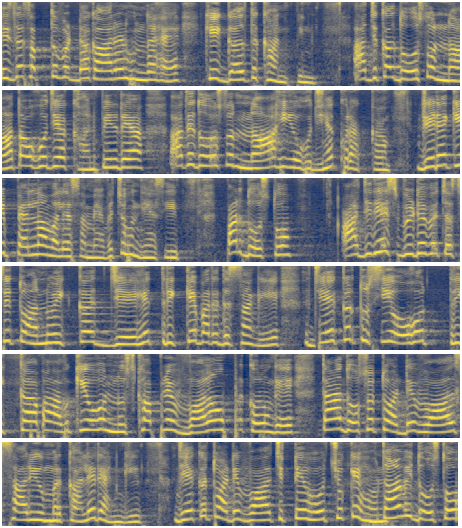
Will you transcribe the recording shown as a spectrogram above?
ਇਸ ਦਾ ਸਭ ਤੋਂ ਵੱਡਾ ਕਾਰਨ ਹੁੰਦਾ ਹੈ ਕਿ ਗਲਤ ਖਾਣ ਪੀਣ ਅੱਜ ਕੱਲ ਦੋਸਤੋ, ਨਾ ਤਾਂ ਉਹ ਜਿਹਾ ਖਾਣ ਪੀਣ ਰਿਹਾ ਅਤੇ ਦੋਸਤੋ, ਨਾ ਹੀ ਉਹ ਜਿਹੀਆਂ ਖੁਰਾਕਾਂ ਜਿਹੜੇ ਕਿ ਪਹਿਲਾਂ ਵਾਲੇ ਸਮਿਆਂ ਵਿੱਚ ਹੁੰਦੀਆਂ ਸੀ। ਪਰ ਦੋਸਤੋ, ਅੱਜ ਦੀ ਇਸ ਵੀਡੀਓ ਵਿੱਚ ਅਸੀਂ ਤੁਹਾਨੂੰ ਇੱਕ ਅਜਿਹੇ ਤਰੀਕੇ ਬਾਰੇ ਦੱਸਾਂਗੇ, ਜੇਕਰ ਤੁਸੀਂ ਉਹ ਤਰੀਕਾ ਭਾਵ ਕਿ ਉਹ ਨੁਸਖਾ ਆਪਣੇ ਵਾਲਾਂ ਉੱਪਰ ਕਰੋਗੇ, ਤਾਂ ਦੋਸਤੋ ਤੁਹਾਡੇ ਵਾਲ ਸਾਰੀ ਉਮਰ ਕਾਲੇ ਰਹਿਣਗੇ। ਜੇਕਰ ਤੁਹਾਡੇ ਵਾਲ ਚਿੱਟੇ ਹੋ ਚੁੱਕੇ ਹੋਣ, ਤਾਂ ਵੀ ਦੋਸਤੋ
